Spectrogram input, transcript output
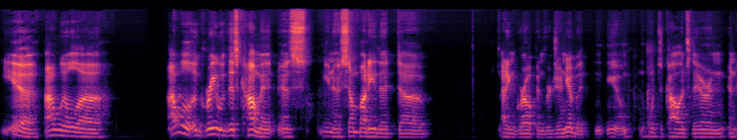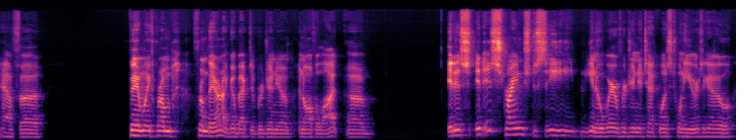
yeah, I will. Uh, I will agree with this comment as you know somebody that uh, I didn't grow up in Virginia, but you know went to college there and and have uh, family from from there, and I go back to Virginia an awful lot. Uh, it is it is strange to see you know where Virginia Tech was 20 years ago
